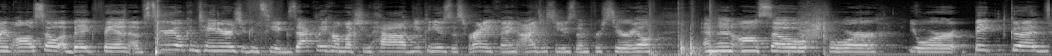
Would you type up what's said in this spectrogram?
I'm also a big fan of cereal containers. You can see exactly how much you have. You can use this for anything. I just use them for cereal. And then also for your baked goods.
